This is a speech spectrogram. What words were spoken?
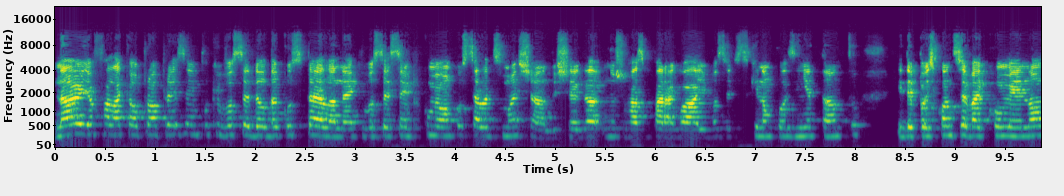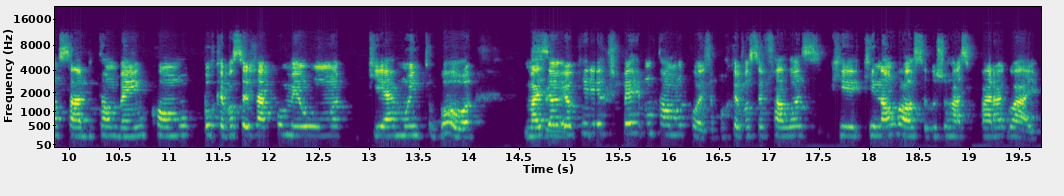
Não, eu ia falar que é o próprio exemplo que você deu da costela, né? Que você sempre comeu uma costela desmanchando. Chega no churrasco paraguaio e você disse que não cozinha tanto. E depois, quando você vai comer, não sabe tão bem como... Porque você já comeu uma que é muito boa. Mas eu, eu, queria te perguntar uma coisa, porque você falou que, que não gosta do churrasco paraguaio.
